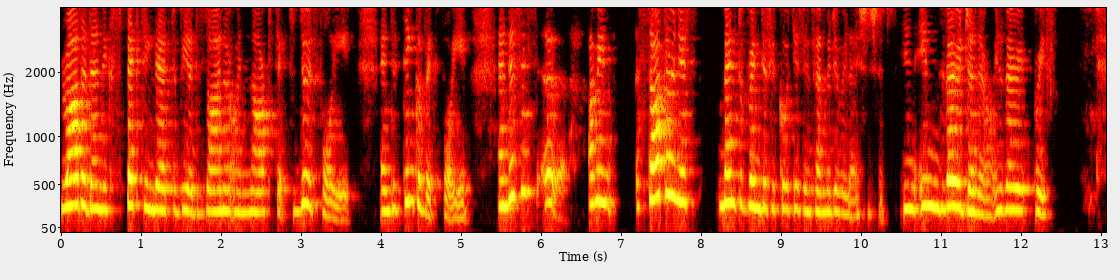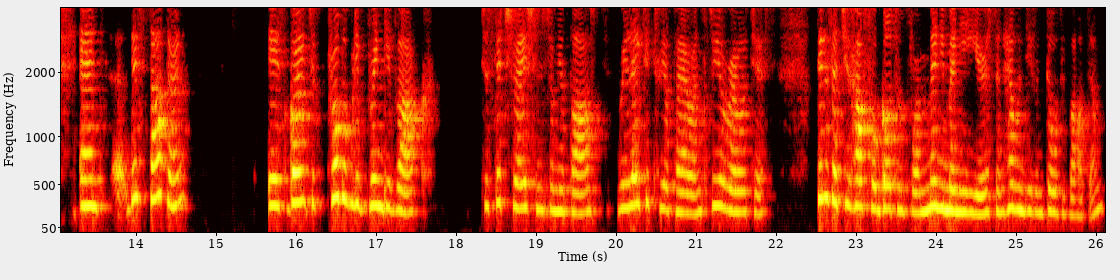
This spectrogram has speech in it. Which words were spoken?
rather than expecting there to be a designer or an architect to do it for you and to think of it for you. And this is, uh, I mean, Saturn is meant to bring difficulties in family relationships, in, in very general, in very brief. And uh, this Saturn is going to probably bring you back to situations from your past related to your parents, to your relatives, things that you have forgotten for many, many years and haven't even thought about them.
